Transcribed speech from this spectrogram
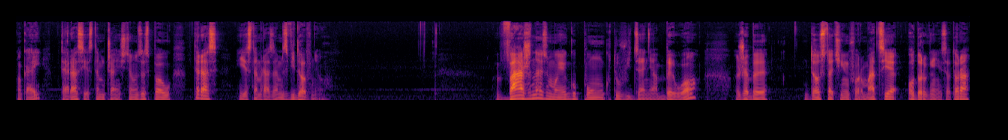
Ok? Teraz jestem częścią zespołu, teraz jestem razem z widownią. Ważne z mojego punktu widzenia było, żeby dostać informacje od organizatora,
